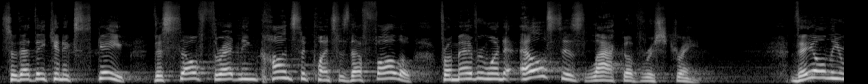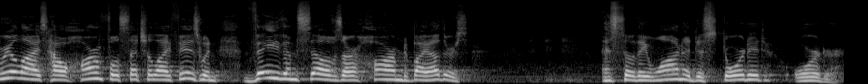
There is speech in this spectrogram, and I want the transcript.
So that they can escape the self threatening consequences that follow from everyone else's lack of restraint. They only realize how harmful such a life is when they themselves are harmed by others. And so they want a distorted order.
